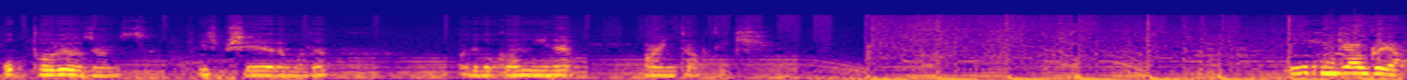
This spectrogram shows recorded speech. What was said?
Hop tarıyoruz yalnız. Hiçbir şeye yaramadı. Hadi bakalım yine aynı taktik. Oğlum gel buraya.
